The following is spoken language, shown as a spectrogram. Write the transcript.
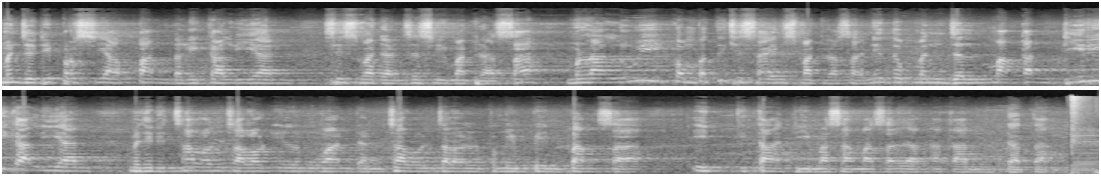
menjadi persiapan bagi kalian siswa dan siswi madrasah melalui kompetisi sains madrasah ini untuk menjelmakan diri kalian menjadi calon-calon ilmuwan dan calon-calon pemimpin bangsa kita di masa-masa yang akan datang.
